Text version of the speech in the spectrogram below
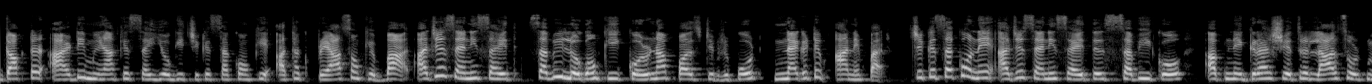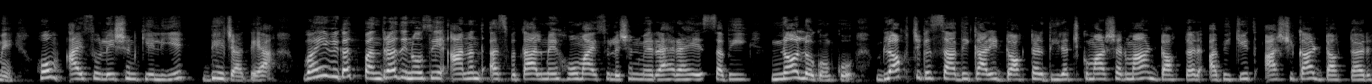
डॉक्टर आर डी मीणा के सहयोगी चिकित्सकों के अथक प्रयासों के बाद अजय सैनी सहित सभी लोगों की कोरोना पॉजिटिव रिपोर्ट नेगेटिव आने पर। चिकित्सकों ने अजय सैनी सहित सभी को अपने गृह क्षेत्र लालसोट में होम आइसोलेशन के लिए भेजा गया। वहीं विगत पंद्रह दिनों से आनंद अस्पताल में होम आइसोलेशन में रह रहे सभी नौ लोगों को ब्लॉक चिकित्सा अधिकारी doctor Dheeraj Kumar Sharma, doctor Abhijeet Ashika, doctor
